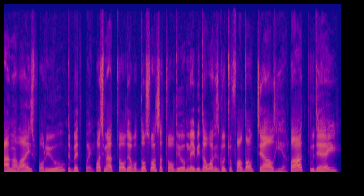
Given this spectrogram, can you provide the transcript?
analyzed for you the bitcoin. What me i told you about those ones? I told you maybe that one is going to fall down till here. But today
